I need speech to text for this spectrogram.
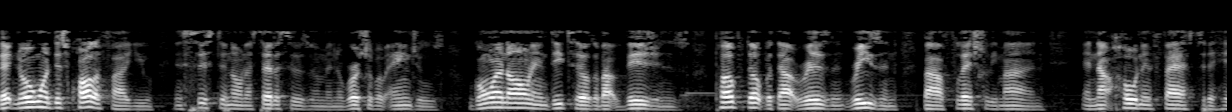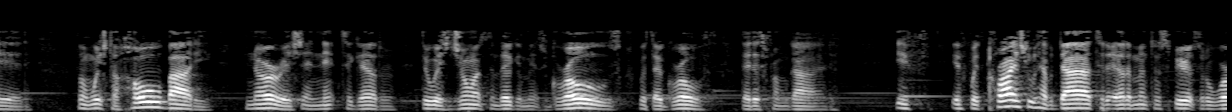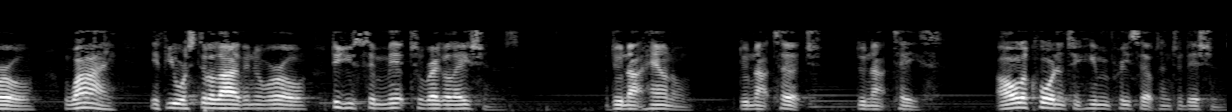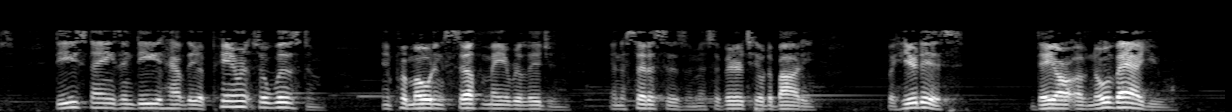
Let no one disqualify you, insisting on asceticism and the worship of angels, going on in details about visions, puffed up without reason, reason by a fleshly mind, and not holding fast to the head, from which the whole body, nourished and knit together through its joints and ligaments, grows with a growth that is from God. If, if with Christ you have died to the elemental spirits of the world, why, if you are still alive in the world, do you submit to regulations? Do not handle, do not touch, do not taste. All according to human precepts and traditions. These things indeed have the appearance of wisdom in promoting self made religion and asceticism and severity of the body. But hear this they are of no value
